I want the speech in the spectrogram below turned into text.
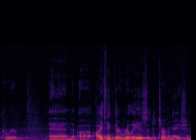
career. And uh, I think there really is a determination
